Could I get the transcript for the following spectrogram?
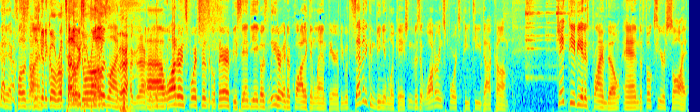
yeah, clothesline. He's going to go rub Tell that her door on me. clothesline. Yeah, exactly. Uh, water and sports physical therapy, San Diego's leader in aquatic and land therapy, with seven convenient locations. Visit waterandsportspt.com. Jake Peavy in his prime, though, and the folks here saw it,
